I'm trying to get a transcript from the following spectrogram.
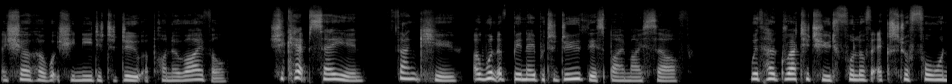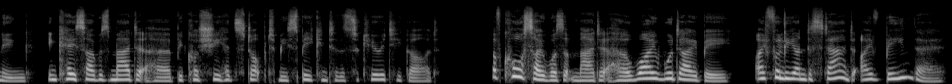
and show her what she needed to do upon arrival. She kept saying, Thank you. I wouldn't have been able to do this by myself with her gratitude full of extra fawning, in case I was mad at her because she had stopped me speaking to the security guard. Of course I wasn't mad at her, why would I be? I fully understand, I've been there.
